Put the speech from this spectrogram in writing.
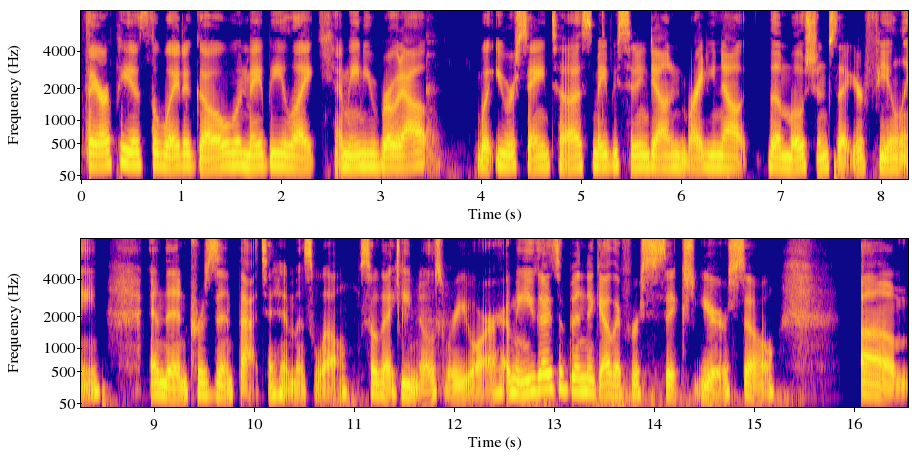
therapy is the way to go. And maybe, like, I mean, you wrote out what you were saying to us, maybe sitting down and writing out the emotions that you're feeling and then present that to him as well so that he knows where you are. I mean, you guys have been together for six years. So, um,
